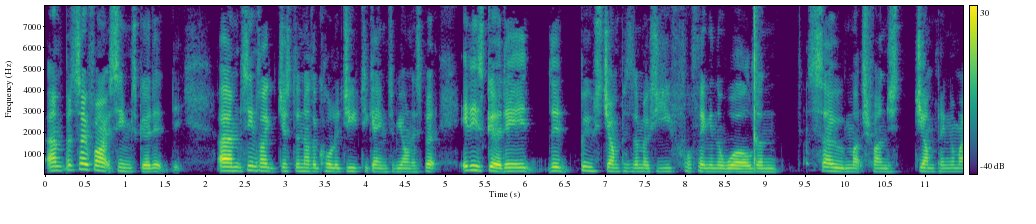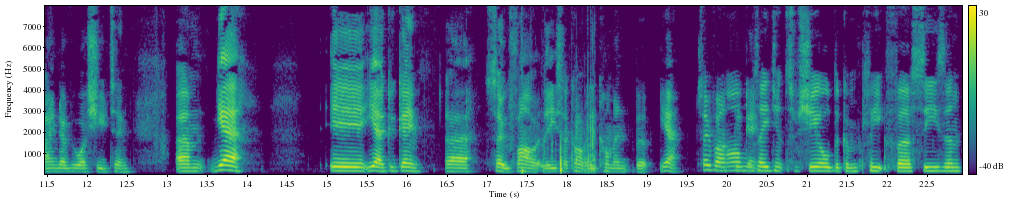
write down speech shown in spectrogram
um, but so far it seems good. It um, seems like just another Call of Duty game to be honest, but it is good. It the boost jump is the most useful thing in the world, and so much fun just jumping around everywhere shooting. Um, yeah, it, yeah, good game. Uh, so far, at least. I can't really comment, but yeah, so far. Marvel's Agents of S.H.I.E.L.D., the complete first season.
